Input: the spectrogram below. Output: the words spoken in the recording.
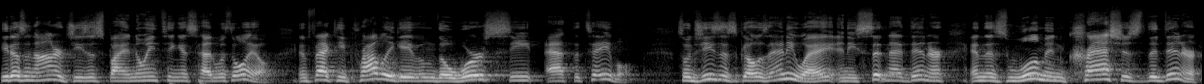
He doesn't honor Jesus by anointing his head with oil. In fact, he probably gave him the worst seat at the table. So Jesus goes anyway, and he's sitting at dinner, and this woman crashes the dinner.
